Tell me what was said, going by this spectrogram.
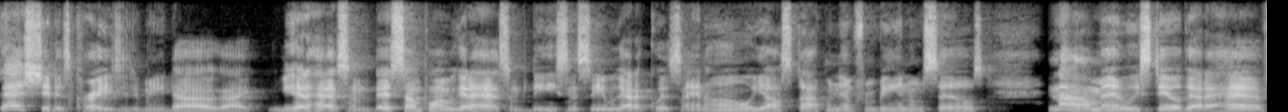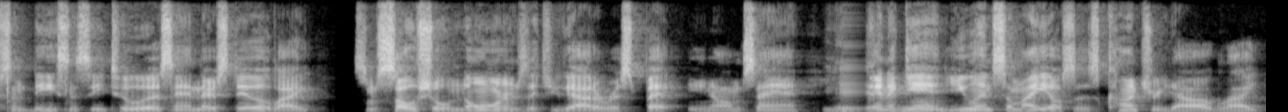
that shit is crazy to me, dog. Like you gotta have some. At some point, we gotta have some decency. We gotta quit saying, "Oh, y'all stopping them from being themselves." Nah, man, we still gotta have some decency to us, and there's still like some social norms that you gotta respect. You know what I'm saying? Yeah. And again, you in somebody else's country, dog. Like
